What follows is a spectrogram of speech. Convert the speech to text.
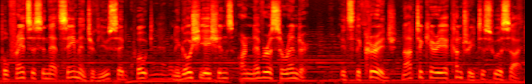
Pope Francis in that same interview said, quote, negotiations are never a surrender. It's the courage not to carry a country to suicide.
